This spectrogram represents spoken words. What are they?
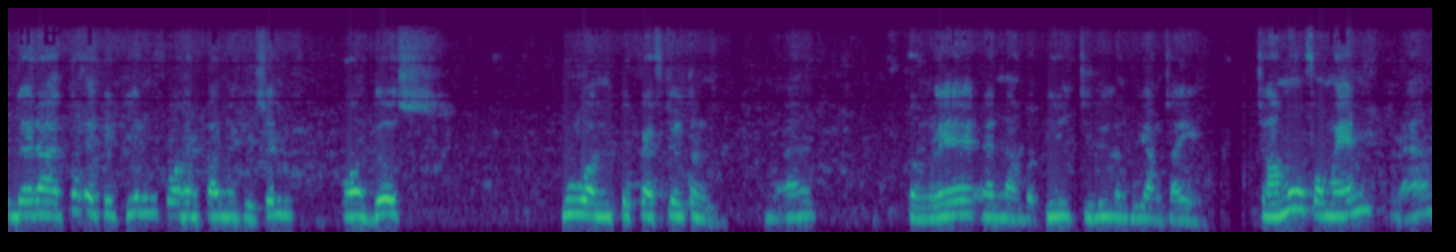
there are two ingredients for herbal medicine for those who want to have children. Uh, Pengle and number B, cili lembu yang cair. Jamu for men, yeah,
